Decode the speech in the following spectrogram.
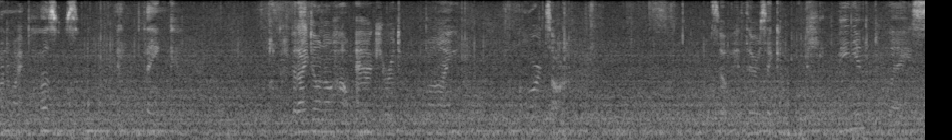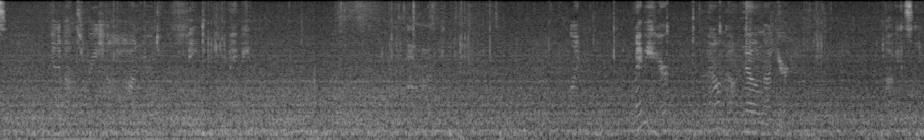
one of my puzzles, I think. But I don't know how accurate my chords are. So if there's a convenient place in about 300 feet, maybe, like maybe here. I don't know. No, not here. Obviously.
